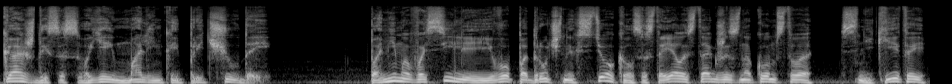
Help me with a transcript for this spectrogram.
каждый со своей маленькой причудой. Помимо Василия и его подручных стекол состоялось также знакомство с Никитой,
